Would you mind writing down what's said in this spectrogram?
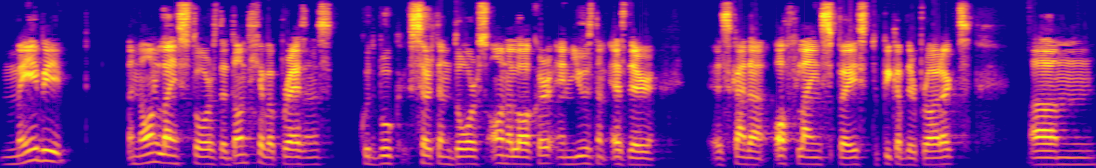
Maybe an online stores that don't have a presence could book certain doors on a locker and use them as their as kind of offline space to pick up their products. Um,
